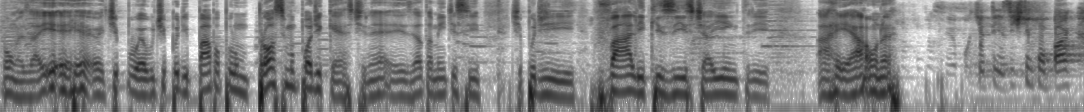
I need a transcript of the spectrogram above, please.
Bom, mas aí é, é, tipo, é o tipo de papo para um próximo podcast, né? É exatamente esse tipo de vale que existe aí entre a real, né? Porque existem compactos,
